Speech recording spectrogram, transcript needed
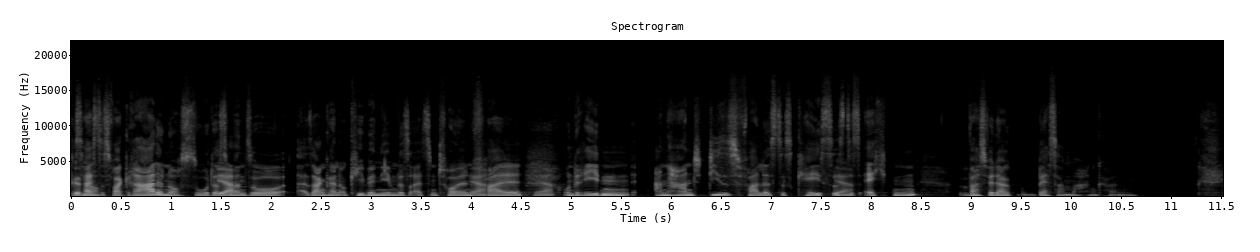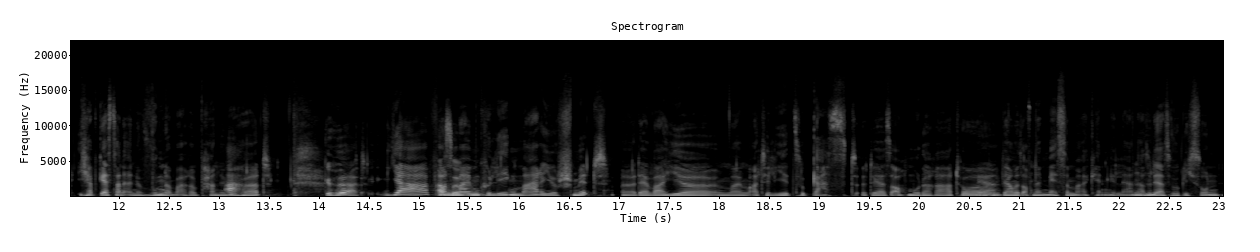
Das Genau. heißt, es war gerade noch so, dass Ja. man so sagen kann, okay, wir nehmen das als einen tollen. Fall und reden anhand dieses Falles, des Cases, des Echten, was wir da besser machen können. Ich habe gestern eine wunderbare Panne gehört. Gehört. Ja, von so. meinem Kollegen Mario Schmidt. Äh, Der war hier in meinem Atelier zu Gast. Der ist auch Moderator. Ja. Und wir haben uns auf einer Messe mal kennengelernt. Also der ist wirklich so ein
